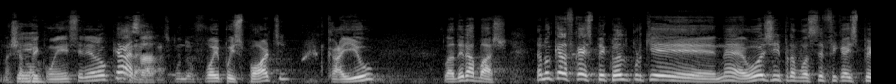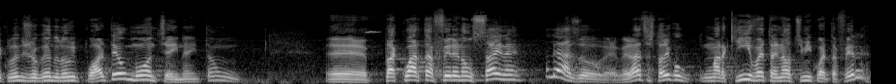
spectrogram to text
Na Chapecoense ele era o cara, Exato. mas quando foi para o esporte, caiu ladeira abaixo. Eu não quero ficar especulando porque, né, hoje para você ficar especulando e jogando não importa, é um monte aí, né? Então, é, para quarta-feira não sai, né? Aliás, é verdade essa história que o Marquinhos vai treinar o time quarta-feira?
